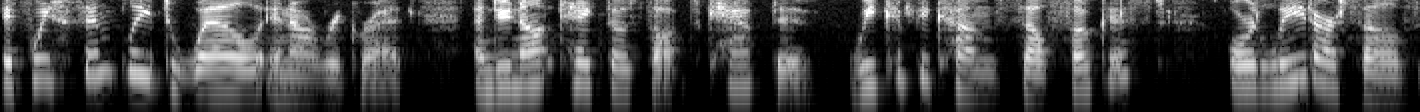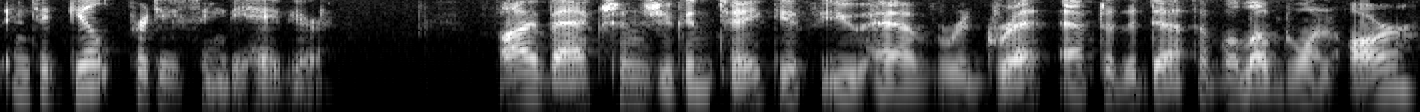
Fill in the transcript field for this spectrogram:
If we simply dwell in our regret and do not take those thoughts captive, we can become self-focused or lead ourselves into guilt-producing behavior. Five actions you can take if you have regret after the death of a loved one are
